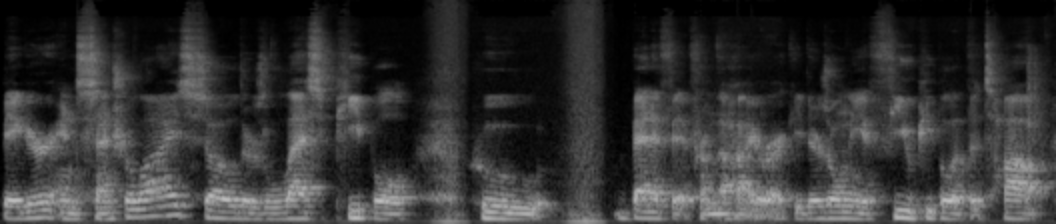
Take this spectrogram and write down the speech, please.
bigger and centralized. So there's less people who benefit from the hierarchy. There's only a few people at the top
